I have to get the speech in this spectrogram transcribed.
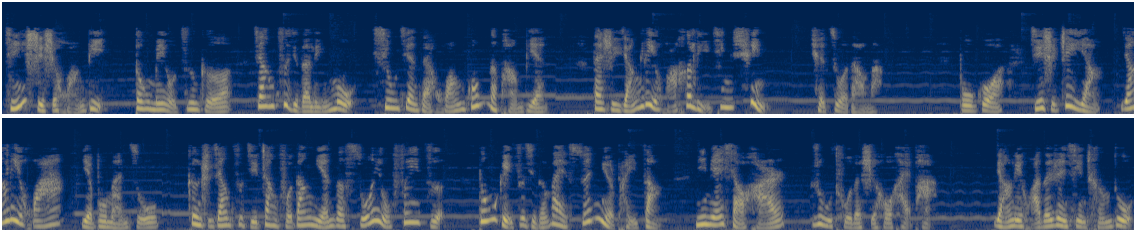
即使是皇帝都没有资格将自己的陵墓修建在皇宫的旁边，但是杨丽华和李敬训却做到了。不过，即使这样，杨丽华也不满足，更是将自己丈夫当年的所有妃子都给自己的外孙女陪葬，以免小孩入土的时候害怕。杨丽华的任性程度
